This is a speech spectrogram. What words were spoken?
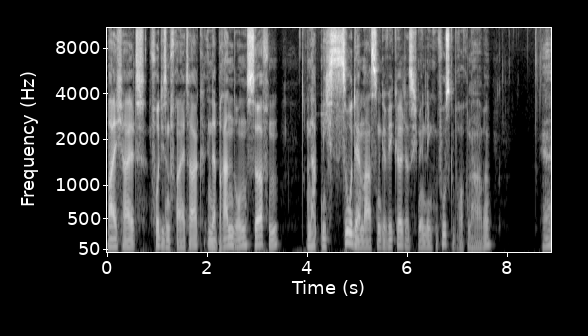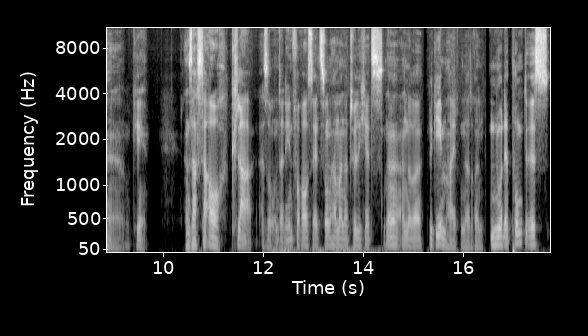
war ich halt vor diesem Freitag in der Brandung surfen und habe mich so dermaßen gewickelt, dass ich mir den linken Fuß gebrochen habe. Ja, okay. Dann sagst du auch, klar, also unter den Voraussetzungen haben wir natürlich jetzt ne, andere Begebenheiten da drin. Nur der Punkt ist,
